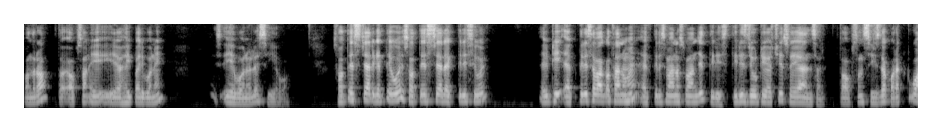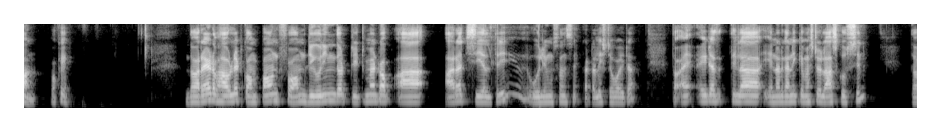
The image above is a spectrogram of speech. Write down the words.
ପନ୍ଦର ତ ଅପସନ୍ ଏ ହେଇପାରିବନି ଏ ହେବ ନହେଲେ ସି ହେବ ସତେଇଶ ଚାରି କେତେ ହୁଏ ସତେଇଶ ଚାରି ଏକତିରିଶ ହୁଏ ये एकतीस हवा कथ नुहे एकतीस माइनस वन जे तीस तीस जो अच्छे से आंसर तो option C is the correct one okay the red violet compound formed during the treatment of R H C L three Williamson catalyst हे यहाँ तो यहाँ इनअर्गानिक केमिस्ट्री लास्ट क्वेश्चन तो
